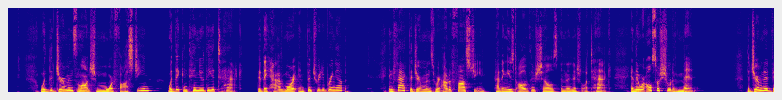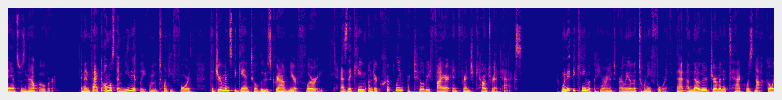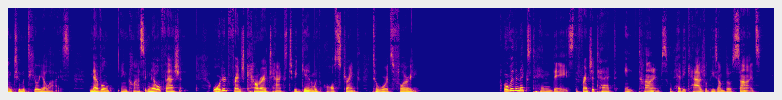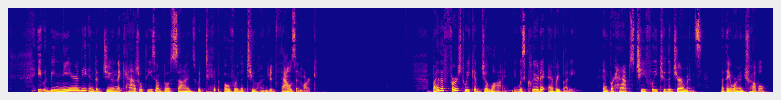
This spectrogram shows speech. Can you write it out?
Would the Germans launch more Phosgene? Would they continue the attack? Did they have more infantry to bring up? In fact, the Germans were out of Phosgene, having used all of their shells in the initial attack, and they were also short of men. The German advance was now over, and in fact, almost immediately on the 24th, the Germans began to lose ground near Fleury as they came under crippling artillery fire and French counterattacks. When it became apparent early on the 24th that another German attack was not going to materialize, Nivelle, in classic Nivelle fashion, ordered French counterattacks to begin with all strength towards Fleury. Over the next 10 days, the French attacked eight times with heavy casualties on both sides, it would be near the end of June that casualties on both sides would tip over the 200,000 mark. By the first week of July, it was clear to everybody, and perhaps chiefly to the Germans, that they were in trouble.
